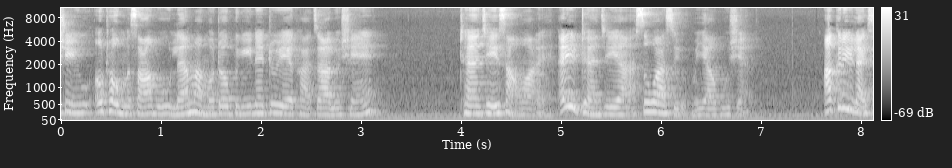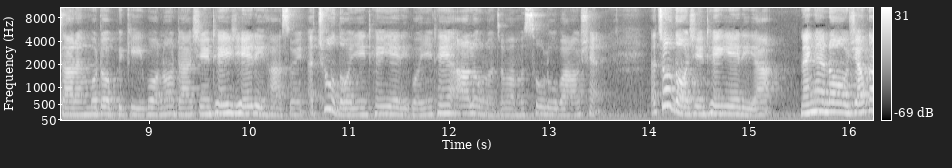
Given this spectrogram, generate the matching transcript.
ရှိဘူးအုတ်ထုပ်မဆောင်ဘူးလမ်းမှာမတော်ပကီနဲ့တွေ့ရခါကြလို့ရှင် ဒဏ်ချေးဆောင်ရတယ်အဲ့ဒီဒဏ်ချေးကအစိုးရစီကိုမရောက်ဘူးရှင်အကရိလိုက်စားတဲ့မော်တော်ပကီပေါ့နော်ဒါရင်ထင်းရဲတွေဟာဆိုရင်အချို့တော်ရင်ထင်းရဲတွေပေါ့ရင်ထင်းအားလုံးတော့ကျွန်မမဆိုးလို့ပါအောင်ရှင်အချို့တော်ရင်ထင်းရဲတွေကနိုင်ငံတော်ရောက်က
